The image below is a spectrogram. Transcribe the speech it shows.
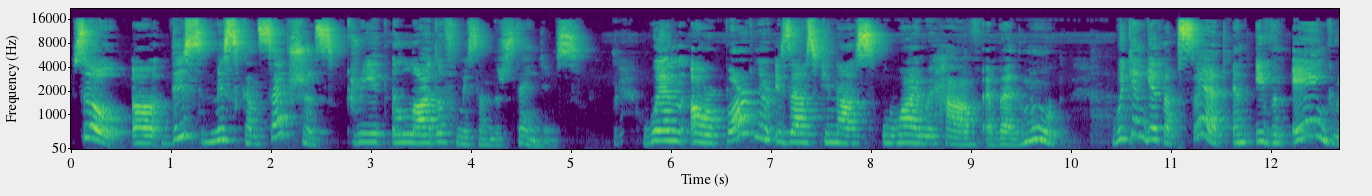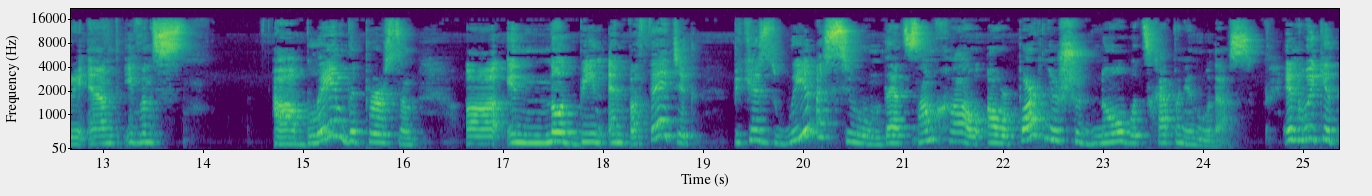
So uh, these misconceptions create a lot of misunderstandings. When our partner is asking us why we have a bad mood, we can get upset and even angry and even uh, blame the person uh, in not being empathetic because we assume that somehow our partner should know what's happening with us. And we can,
